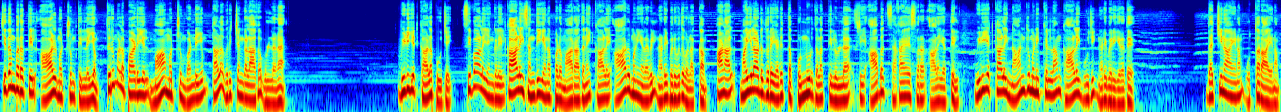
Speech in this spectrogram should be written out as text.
சிதம்பரத்தில் ஆள் மற்றும் தில்லையும் திருமலப்பாடியில் மா மற்றும் வண்டியும் தலவிருச்சங்களாக உள்ளன. விடியற்கால பூஜை. சிவாலயங்களில் காலை சந்தி எனப்படும் ஆராதனை காலை ஆறு மணி அளவில் நடைபெறுவது வழக்கம். ஆனால் மயிலாடுதுறை அடுத்த பொன்னூர் தளத்திலுள்ள ஸ்ரீ ஆபத் சகாயேஸ்வரர் ஆலயத்தில் விடியற்காலை நான்கு மணிக்கெல்லாம் காலை பூஜை நடைபெறுகிறது. தட்சிணாயனம் உத்தராயணம்.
